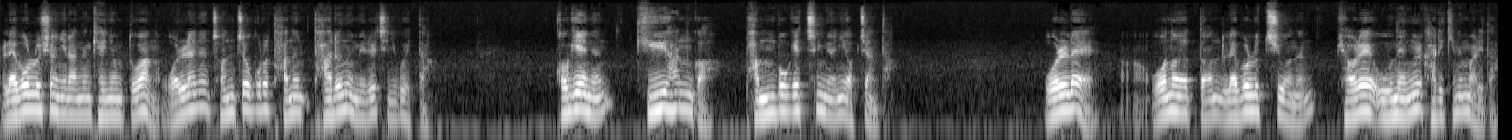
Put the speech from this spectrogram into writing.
revolution이라는 개념 또한 원래는 전적으로 다른, 다른 의미를 지니고 있다. 거기에는 귀환과 반복의 측면이 없지 않다. 원래 어, 원어였던 revolutio는 별의 운행을 가리키는 말이다.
